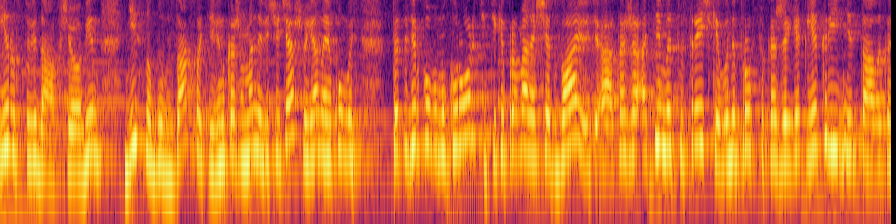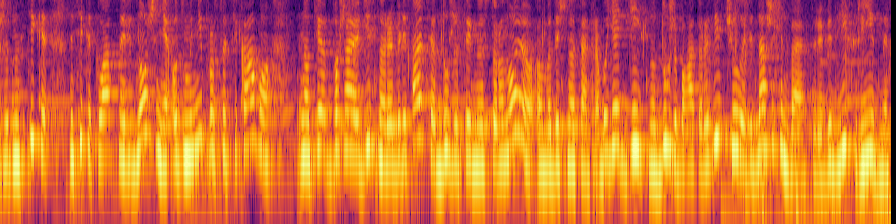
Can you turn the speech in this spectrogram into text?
і розповідав, що він дійсно був в захваті. Він каже: у мене відчуття, що я на якомусь п'ятизірковому курорті, тільки про мене ще дбають. А каже, а ці медсестрички, вони просто каже, як, як рідні стали. каже, настільки, настільки класне відношення. От мені просто цікаво. ну, От я вважаю дійсно реабілітація дуже сильною стороною е, медичного центру, бо я дійсно дуже багато разів чула від наших інвесторів, від їх рідних,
